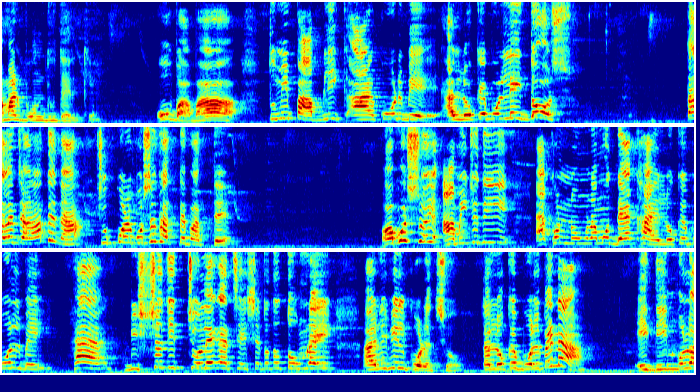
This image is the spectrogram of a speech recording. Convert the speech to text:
আমার বন্ধুদেরকে। ও বাবা, তুমি পাবলিক আর করবে, আর লোকে বললেই দোষ? তাহলে জানাতে না, চুপ করে বসে থাকতে পারতে। অবশ্যই আমি যদি এখন দেখাই লোকে বলবেই হ্যাঁ বিশ্বজিৎ চলে গেছে, সেটা তো তোমরাই রিভিল করেছ। তা লোকে বলবে না, এই দিনগুলো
